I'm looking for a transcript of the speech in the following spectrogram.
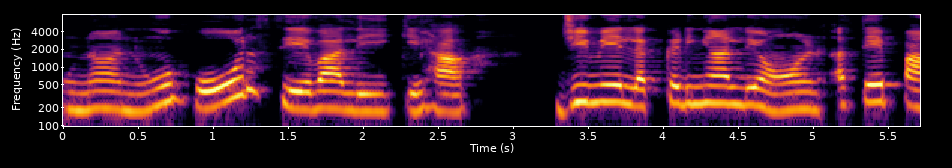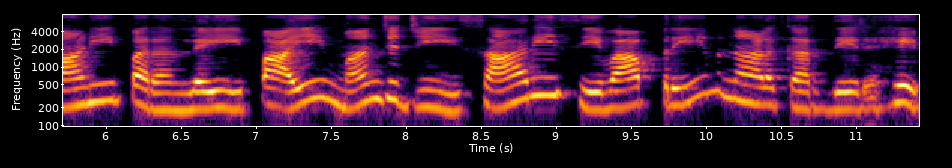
ਉਹਨਾਂ ਨੂੰ ਹੋਰ ਸੇਵਾ ਲਈ ਕਿਹਾ, ਜਿਵੇਂ ਲੱਕੜੀਆਂ ਲਿਆਉਣ ਅਤੇ ਪਾਣੀ ਭਰਨ ਲਈ ਭਾਈ ਮੰਜ ਜੀ ਸਾਰੀ ਸੇਵਾ ਪ੍ਰੇਮ ਨਾਲ ਕਰਦੇ ਰਹੇ।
